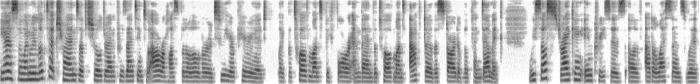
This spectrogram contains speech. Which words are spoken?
Yeah, so when we looked at trends of children presenting to our hospital over a two year period, like the 12 months before and then the 12 months after the start of the pandemic, we saw striking increases of adolescents with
